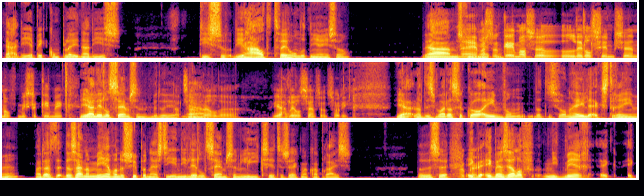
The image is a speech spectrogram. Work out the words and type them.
Ja. die heb ik compleet. Nou, die is. Die, is, die haalt de 200 niet eens hoor. Ja, misschien. nee, maar zo'n game als eh, Little Simpson of Mr. Kimmick, Ja, Little Samson bedoel je. dat zijn ja. wel... eh, ja, Little Simpson, sorry. Ja, dat is, maar dat is ook wel een van. Dat is wel een hele extreme. Maar dat, er zijn er meer van de Super NES die in die Little Samson League zitten, zeg maar, qua prijs. Dat is, Oké. ik, ben, ik ben zelf niet meer. Ik, ik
